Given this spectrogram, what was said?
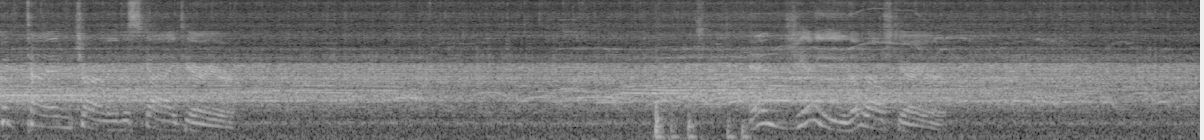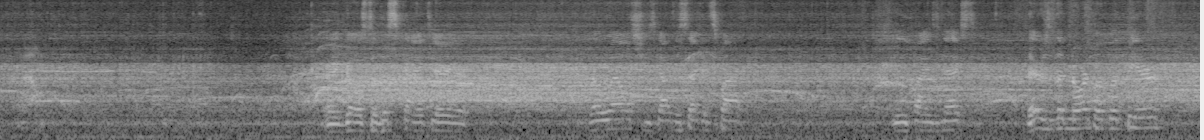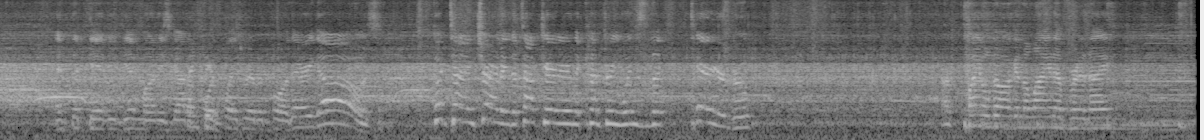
Good time, Charlie, the Skye Terrier. And Jenny, the Welsh Terrier. There he goes to the Skye Terrier. The Welsh, he's got the second spot. He finds next. There's the Norfolk with Peter. And the Dandie Dinmont, he's got Thank a fourth you. place ribbon for. There he goes. Good time, Charlie, the top terrier in the country, wins the terrier group. Our final dog in the lineup for tonight.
